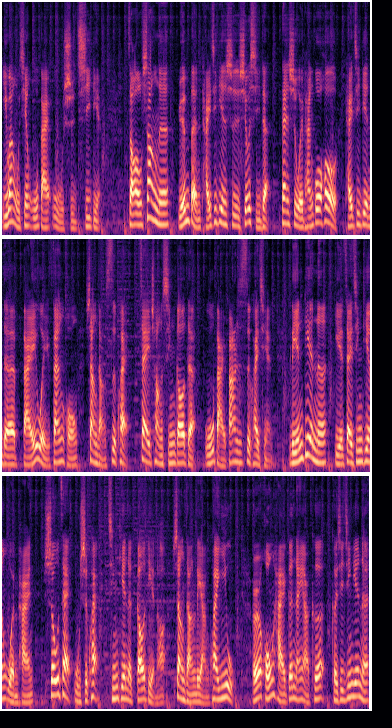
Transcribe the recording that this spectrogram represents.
一万五千五百五十七点。早上呢，原本台积电是休息的，但是尾盘过后，台积电的白尾翻红，上涨四块，再创新高的五百八十四块钱。联电呢，也在今天稳盘收在五十块，今天的高点哦，上涨两块一五。而红海跟南亚科，可惜今天呢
